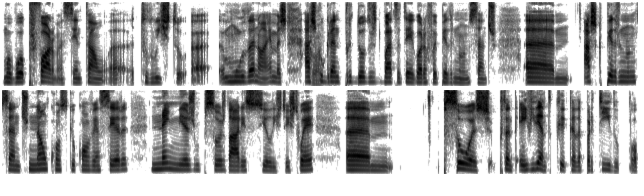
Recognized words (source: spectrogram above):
uma boa performance, então uh, tudo isto uh, muda, não é? Mas acho claro. que o grande perdedor dos debates até agora foi Pedro Nuno Santos. acho que Pedro Nuno Santos não conseguiu convencer nem mesmo pessoas da área socialista, isto é. Um, pessoas, portanto, é evidente que cada partido, ou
